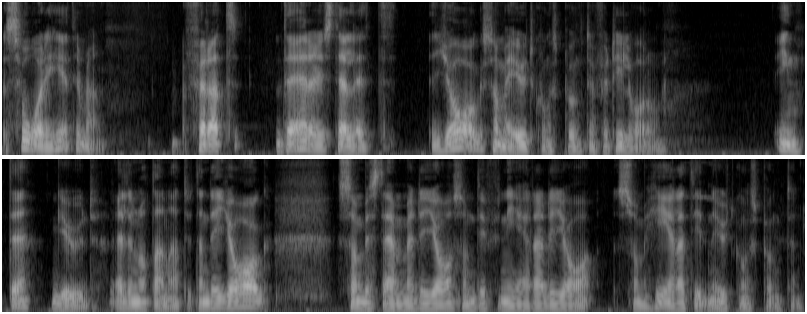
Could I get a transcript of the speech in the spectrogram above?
svårighet ibland. För att där är istället jag som är utgångspunkten för tillvaron. Inte Gud eller något annat, utan det är jag som bestämmer, det är jag som definierar, det är jag som hela tiden är utgångspunkten.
